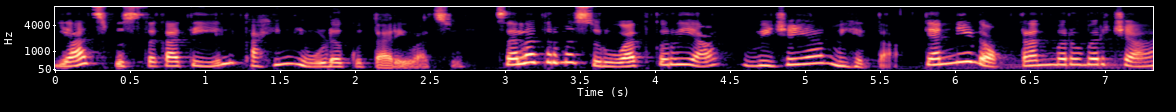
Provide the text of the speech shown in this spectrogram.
याच पुस्तकातील काही निवडक उतारे वाचू. चला तर मग सुरुवात करूया विजया मेहता. त्यांनी डॉक्टरांबरोबरच्या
